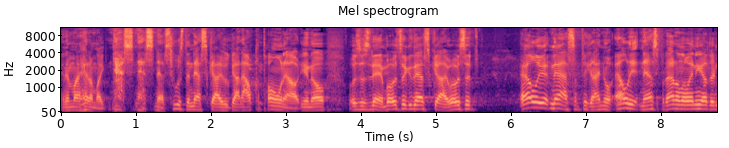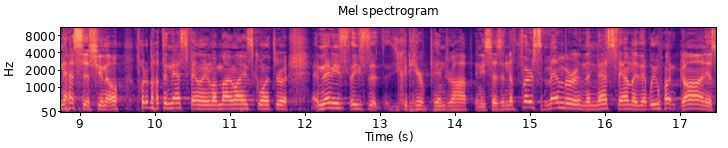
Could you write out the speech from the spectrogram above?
And in my head, I'm like, Ness, Ness, Ness. Who was the Ness guy who got Al Capone out? You know, what was his name? What was the Ness guy? What was it? Eliot Ness. I'm thinking, I know Eliot Ness, but I don't know any other Nesses, you know? What about the Ness family? And my mind's going through it. And then he said, you could hear a pin drop, and he says, and the first member in the Ness family that we want gone is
